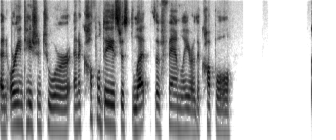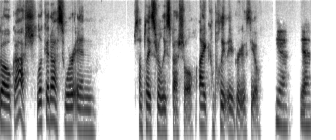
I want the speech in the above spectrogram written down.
an orientation tour and a couple days just let the family or the couple go gosh look at us we're in someplace really special i completely agree with you yeah yeah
